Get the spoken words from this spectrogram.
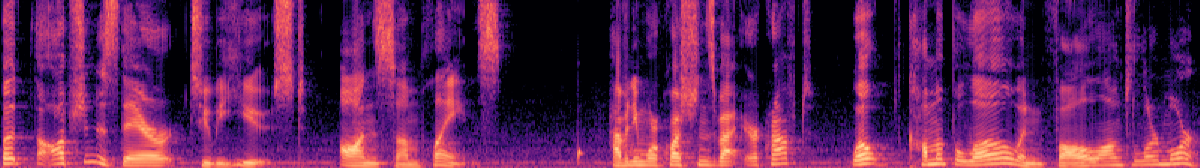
but the option is there to be used on some planes. Have any more questions about aircraft? Well, comment below and follow along to learn more.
